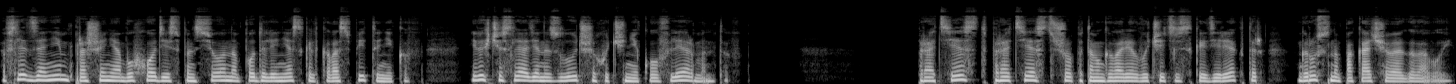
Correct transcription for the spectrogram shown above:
а вслед за ним прошение об уходе из пансиона подали несколько воспитанников, и в их числе один из лучших учеников Лермонтов. «Протест, протест», — шепотом говорил в учительской директор, грустно покачивая головой.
